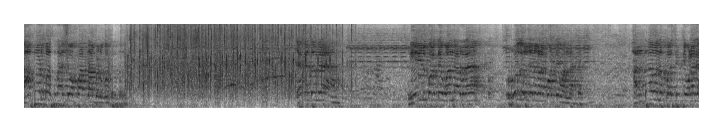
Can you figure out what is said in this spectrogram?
ಕಾಪಾಡುವ ಸದಾಶಿವಪ್ಪ ಅಂತ ನಾ ಬಿಡ್ಕೋತಿರ್ತಾನೆ ಯಾಕಂತಂದ್ರ ನೀರಿನ ಕೊರತೆ ಒಂದಾದ್ರ ರೋಗ ರುಜಿನಗಳ ಕೊರತೆ ಒಂದಾಗ್ತದೆ. ಅಂತ ಒಂದು ಪರಿಸ್ಥಿತಿ ಒಳಗ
